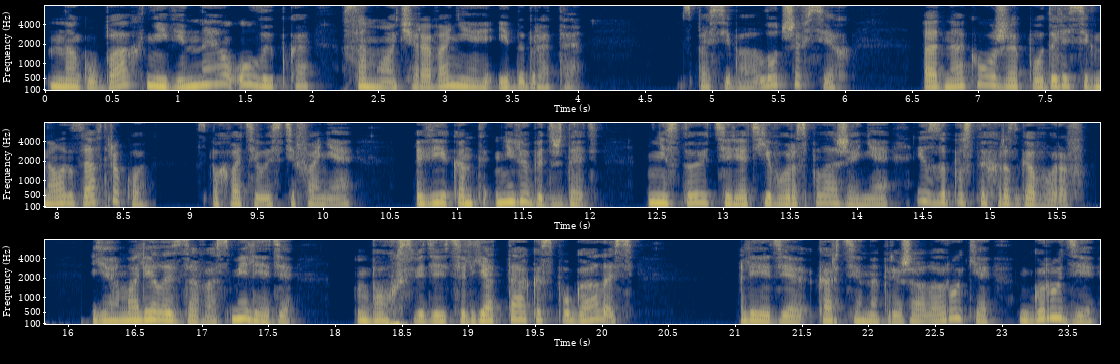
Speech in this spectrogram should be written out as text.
на губах невинная улыбка, самоочарование и доброта. «Спасибо, лучше всех. Однако уже подали сигнал к завтраку», — спохватилась Стефания. «Викант не любит ждать. Не стоит терять его расположение из-за пустых разговоров. «Я молилась за вас, миледи. Бог-свидетель, я так испугалась!» Леди картинно прижала руки к груди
